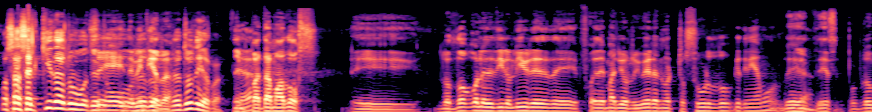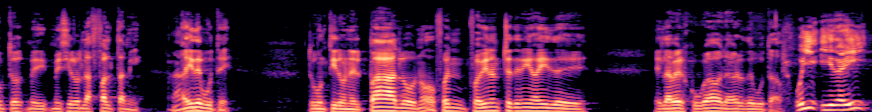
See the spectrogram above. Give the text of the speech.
O sea, cerquita de tu, de Sí, tu, de mi tu- tierra. de tu tierra. Empatamos a dos. Eh, los dos goles de tiro libre de, fue de Mario Rivera, nuestro zurdo que teníamos. De, de- por producto, me, me hicieron la falta a mí. Ah. Ahí debuté. Tuve un tiro en el palo, ¿no? Fue, fue bien entretenido ahí de el haber jugado, el haber debutado. Oye, y de ahí,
